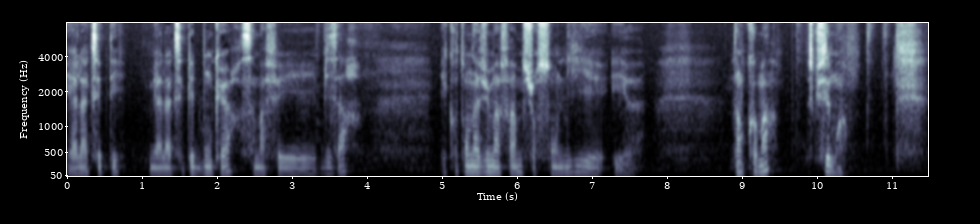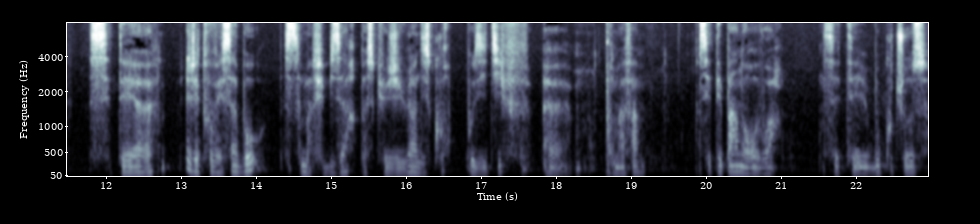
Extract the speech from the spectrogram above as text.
Et elle a accepté. Mais elle a accepté de bon cœur. Ça m'a fait bizarre. Et quand on a vu ma femme sur son lit et, euh, dans le coma, excusez-moi, c'était, euh, j'ai trouvé ça beau. Ça m'a fait bizarre parce que j'ai eu un discours positif euh, pour ma femme. C'était pas un au revoir. C'était beaucoup de choses.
